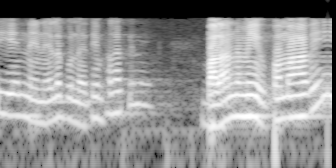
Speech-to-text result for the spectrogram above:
තියෙන්නේ නෙලපු නැති මලකනේ. බලන්න මේ උපමාවේ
